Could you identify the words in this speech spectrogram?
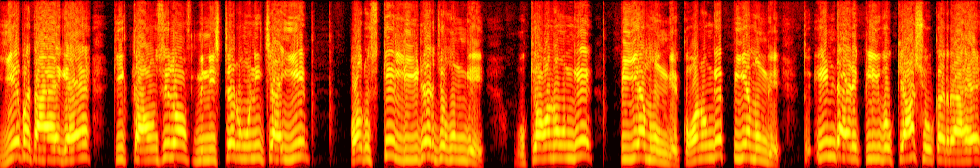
यह बताया गया है कि काउंसिल ऑफ़ मिनिस्टर होनी चाहिए और उसके लीडर जो होंगे वो कौन होंगे? पीएम होंगे। कौन होंगे? पीएम होंगे। तो इनडायरेक्टली वो क्या शो कर रहा है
